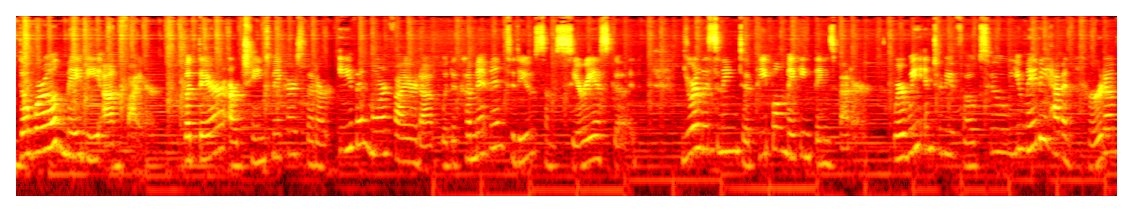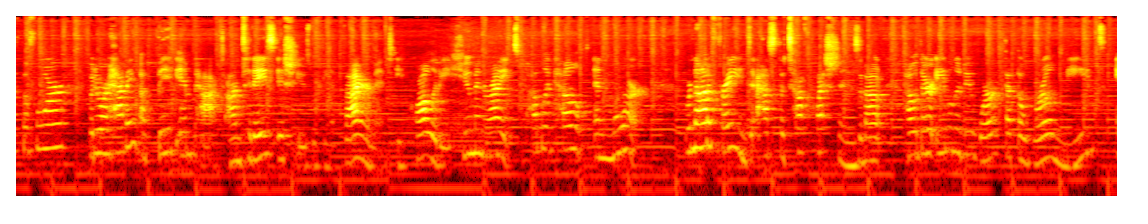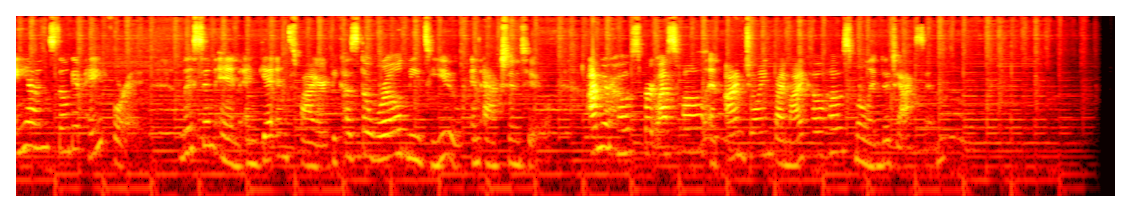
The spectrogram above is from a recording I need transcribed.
The world may be on fire, but there are changemakers that are even more fired up with a commitment to do some serious good. You're listening to People Making Things Better, where we interview folks who you maybe haven't heard of before, but who are having a big impact on today's issues with the environment, equality, human rights, public health, and more. We're not afraid to ask the tough questions about how they're able to do work that the world needs and still get paid for it. Listen in and get inspired because the world needs you in action too. I'm your host, Britt Westfall, and I'm joined by my co host, Melinda Jackson.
